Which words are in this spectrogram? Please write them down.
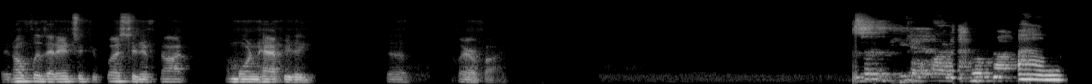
And hopefully that answered your question. If not, I'm more than happy to, to clarify. Um,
